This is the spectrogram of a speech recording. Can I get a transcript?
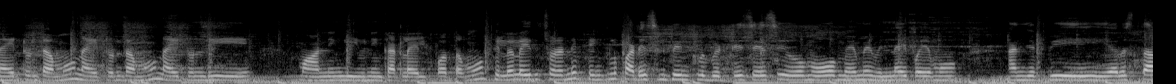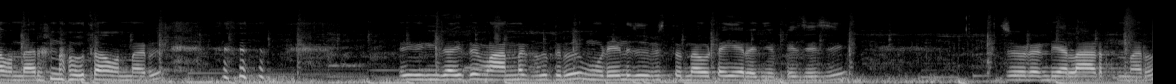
నైట్ ఉంటాము నైట్ ఉంటాము నైట్ ఉండి మార్నింగ్ ఈవినింగ్ అట్లా వెళ్ళిపోతాము. పిల్లలు అయితే చూడండి పెంకులు పడేసిన పెంకులు పెట్టేసేసి ఓ ఓ మేమే విన్ అయిపోయాము అని చెప్పి అరుస్తూ ఉన్నారు నవ్వుతూ ఉన్నారు. ఇదైతే మా అన్న కూతురు మూడేళ్ళు చూపిస్తుంది అవుట్ అయ్యారని చెప్పేసేసి. చూడండి ఎలా ఆడుతున్నారు.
